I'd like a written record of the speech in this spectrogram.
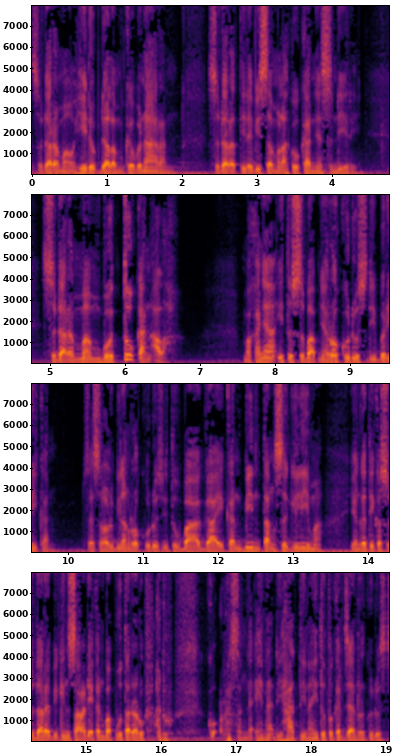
saudara mau hidup dalam kebenaran, saudara tidak bisa melakukannya sendiri. Saudara membutuhkan Allah. Makanya itu sebabnya Roh Kudus diberikan saya selalu bilang roh kudus itu bagaikan bintang segi lima. Yang ketika saudara bikin salah dia akan berputar daru. Aduh kok rasa nggak enak di hati. Nah itu pekerjaan roh kudus.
